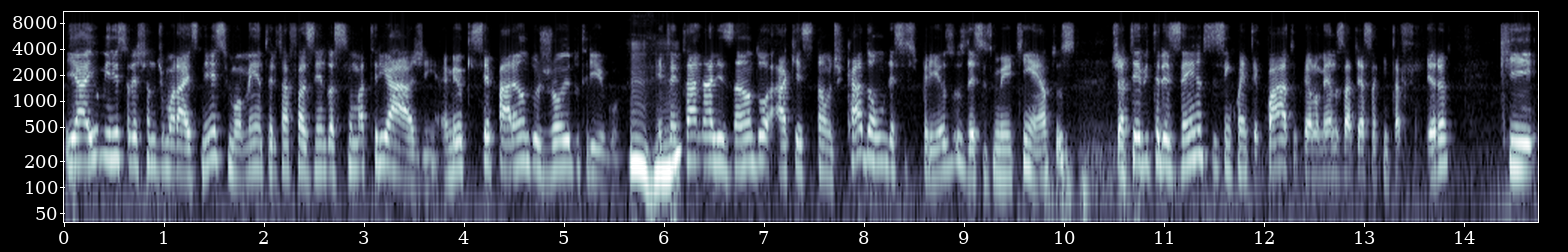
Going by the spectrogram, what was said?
E aí o ministro Alexandre de Moraes, nesse momento, ele está fazendo assim uma triagem, é meio que separando o joio do trigo. Uhum. Então ele está analisando a questão de cada um desses presos, desses 1.500. Já teve 354, pelo menos até essa quinta-feira, que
